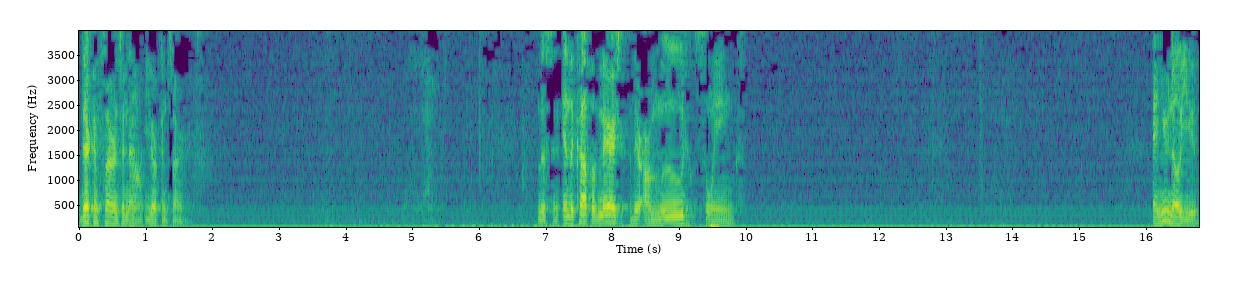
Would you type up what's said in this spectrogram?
Their concerns are now your concerns. Listen, in the cup of marriage, there are mood swings. And you know you.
